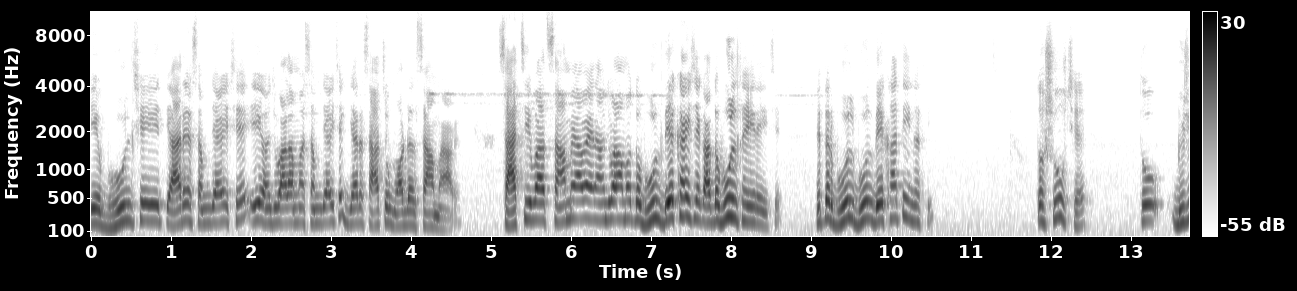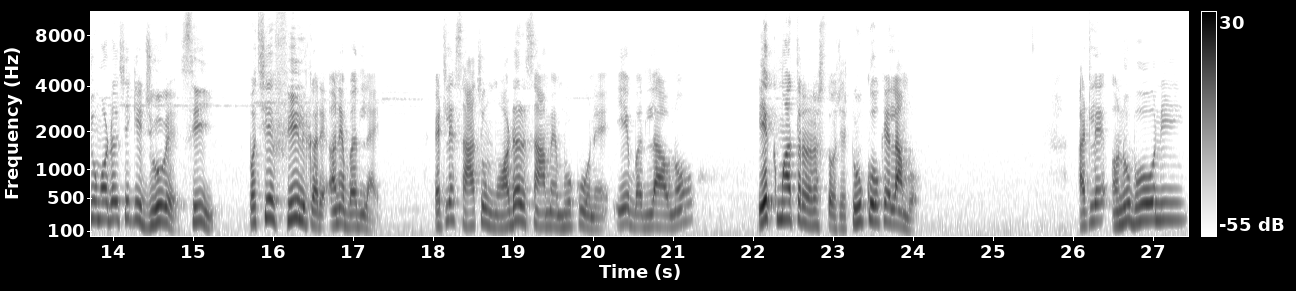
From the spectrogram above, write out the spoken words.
એ ભૂલ છે, એ ત્યારે સમજાય છે, એ અજવાળામાં સમજાય છે જ્યારે સાચું મોડલ સામે આવે. સાચી વાત સામે આવે અને અજવાળામાં તો ભૂલ દેખાય છે કે આ તો ભૂલ થઈ રહી છે. નહીતર ભૂલ ભૂલ દેખાતી નથી. તો શું છે? તો બીજું મોડલ છે કે જુએ, સી, પછી એ ફીલ કરે અને બદલાય. એટલે સાચું મોડલ સામે મૂકવું ને એ બદલાવનો એકમાત્ર રસ્તો છે, ટૂંકો કે લાંબો. એટલે અનુભવોની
